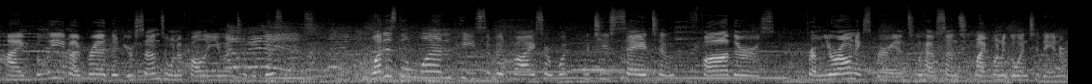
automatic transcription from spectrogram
I believe I've read that your sons want to follow you into the business. What is the one piece of advice, or what would you say to fathers from your own experience who have sons who might want to go into the enter-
